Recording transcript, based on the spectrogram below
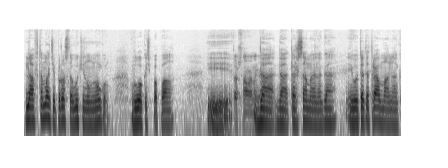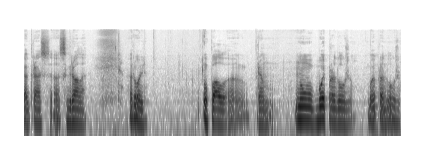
на автомате просто выкинул ногу, в локоть попал. И, та же самая нога? Да, да, та же самая нога. И вот эта травма, она как раз э, сыграла роль. Упал э, прям, ну, бой продолжил, бой продолжил.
